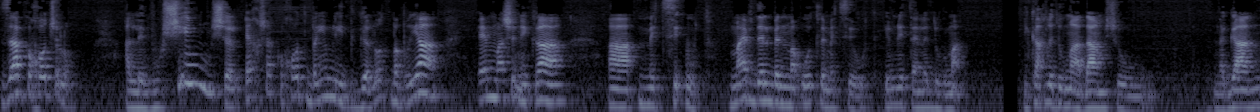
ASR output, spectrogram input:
זה הכוחות שלו. הלבושים של איך שהכוחות באים להתגלות בבריאה, הם מה שנקרא המציאות. מה ההבדל בין מהות למציאות? אם ניתן לדוגמה. ניקח לדוגמה אדם שהוא נגן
